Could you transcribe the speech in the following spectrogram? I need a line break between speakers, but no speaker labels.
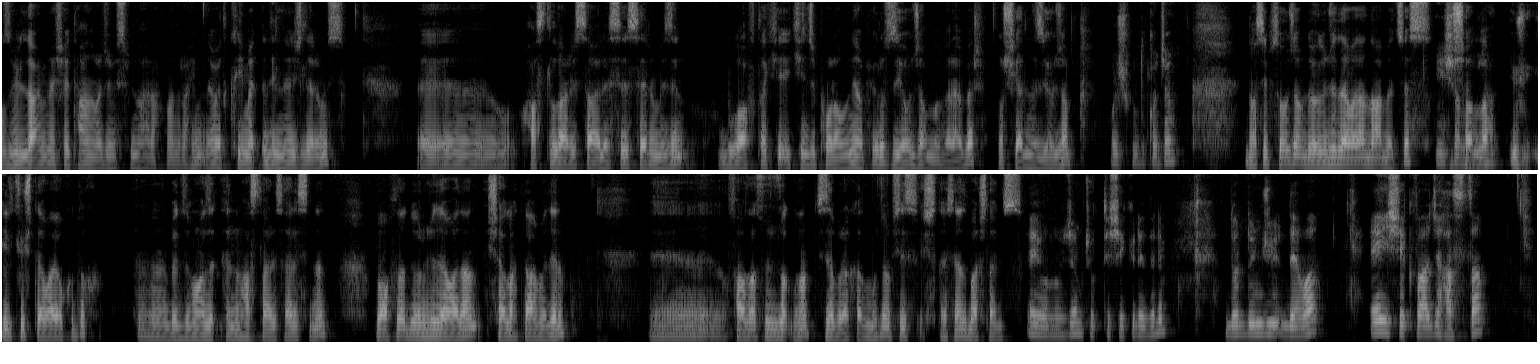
Euzubillahimineşşeytanirracim. Bismillahirrahmanirrahim. Evet kıymetli dinleyicilerimiz. eee, Hastalar Risalesi serimizin bu haftaki ikinci programını yapıyoruz Ziya Hocam'la beraber. Hoş geldiniz Ziya Hocam.
Hoş bulduk hocam.
Nasipse Hocam dördüncü devadan devam edeceğiz.
İnşallah
Üç, ilk üç devayı okuduk. Ee, Bediüzzaman Hazretleri'nin Hastalar Risalesi'nden. Bu hafta dördüncü devadan inşallah devam edelim. Ee, fazla sözü uzatmadan size bırakalım hocam. Siz isterseniz başlayınız.
Eyvallah hocam. Çok teşekkür ederim. Dördüncü deva. Ey şekvacı hasta.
